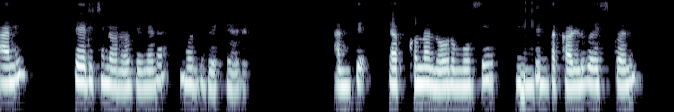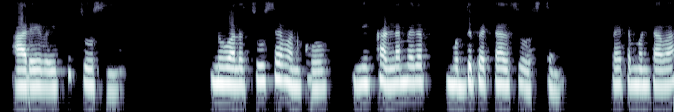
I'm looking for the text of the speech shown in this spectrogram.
అని తెరిచిన నోటి మీద ముద్దు పెట్టాడు. అంతే తక్కువ నోరు మూసి ఇంతింత కళ్ళు వేసుకొని ఆరే వైపు చూసింది. నువ్వు అలా చూసావనుకో నీ కళ్ళ మీద ముద్దు పెట్టాల్సి వస్తుంది. పెట్టమంటావా?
